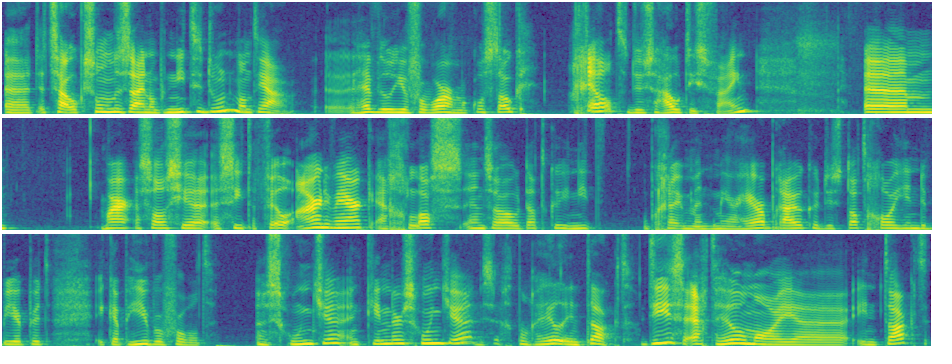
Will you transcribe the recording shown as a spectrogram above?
Eh, het zou ook zonde zijn om het niet te doen, want ja, eh, hè, wil je verwarmen kost ook geld, dus hout is fijn. Ehm, Maar zoals je ziet, veel aardewerk en glas en zo, dat kun je niet op een gegeven moment meer herbruiken. Dus dat gooi je in de beerput. Ik heb hier bijvoorbeeld een schoentje, een kinderschoentje. Is echt nog heel intact. Die is echt heel mooi eh, intact.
